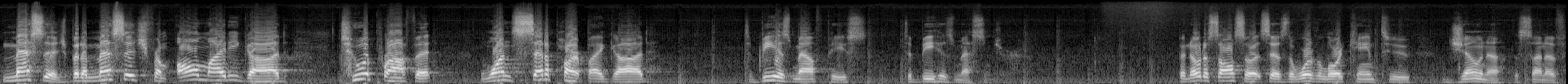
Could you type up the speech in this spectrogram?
message, but a message from Almighty God to a prophet, one set apart by God to be his mouthpiece, to be his messenger. But notice also it says the word of the Lord came to Jonah, the son of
